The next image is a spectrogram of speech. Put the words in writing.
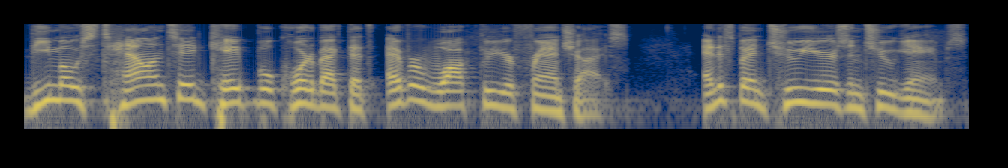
the most talented, capable quarterback that's ever walked through your franchise. And it's been two years and two games,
